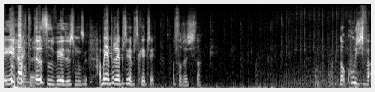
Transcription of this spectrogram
Jak ty Dobra. teraz to wyjedziesz mózgu? Albo nie, poczekaj, poczekaj, poczekaj, czy otworzę ci to. No kuźwa.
